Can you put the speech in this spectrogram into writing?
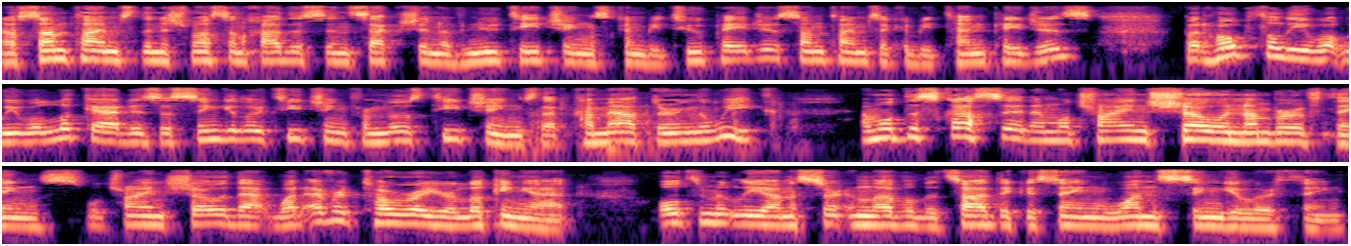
Now, sometimes the Nishmas and Chadasin section of new teachings can be two pages, sometimes it could be 10 pages. But hopefully, what we will look at is a singular teaching from those teachings that come out during the week. and we'll discuss it and we'll try and show a number of things. We'll try and show that whatever Torah you're looking at, ultimately on a certain level, the tzaddik is saying one singular thing.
